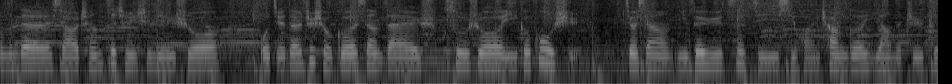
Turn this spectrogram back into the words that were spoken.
我们的小橙子陈十年说：“我觉得这首歌像在诉说一个故事，就像你对于自己喜欢唱歌一样的执着，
